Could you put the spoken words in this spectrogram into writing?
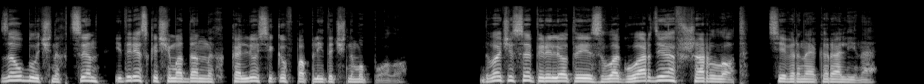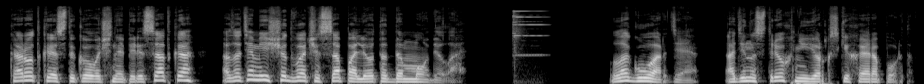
заоблачных цен и треска чемоданных колесиков по плиточному полу. Два часа перелета из Лагуардия в Шарлотт, Северная Каролина. Короткая стыковочная пересадка, а затем еще два часа полета до Мобила. Лагуардия один из трех нью-йоркских аэропортов.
